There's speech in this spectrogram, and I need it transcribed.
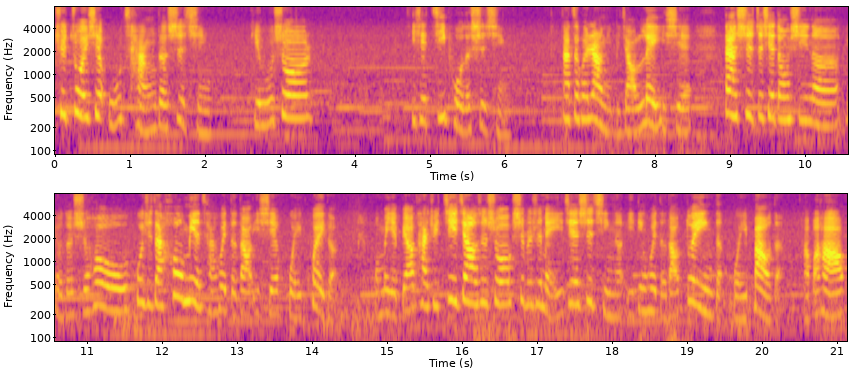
去做一些无偿的事情，比如说一些鸡婆的事情，那这会让你比较累一些，但是这些东西呢，有的时候会是在后面才会得到一些回馈的。我们也不要太去计较，是说是不是每一件事情呢，一定会得到对应的回报的，好不好？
